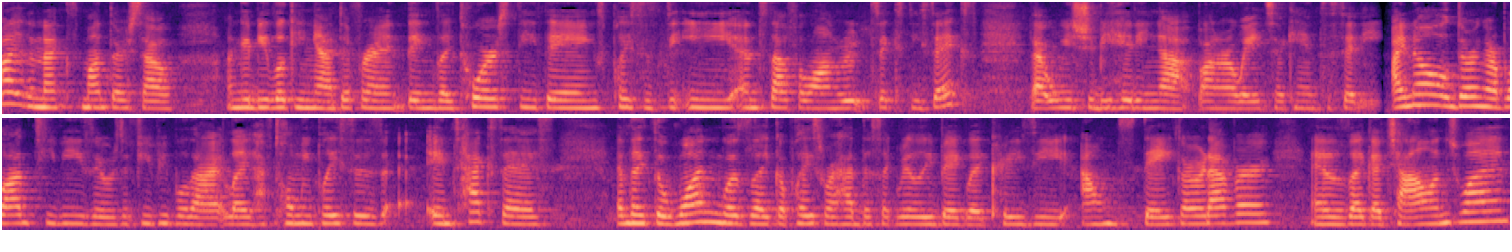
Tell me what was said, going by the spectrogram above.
probably the next month or so I'm gonna be looking at different things like touristy things, places to eat and stuff along Route 66 that we should be hitting up on our way to Kansas City. I know during our blog TVs there was a few people that like have told me places in Texas and like the one was like a place where I had this like really big like crazy ounce steak or whatever and it was like a challenge one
